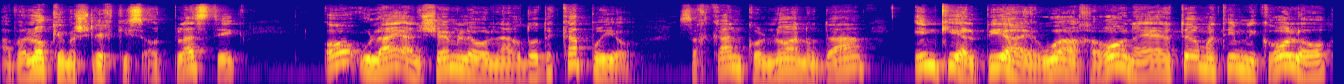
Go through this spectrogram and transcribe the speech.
אבל לא כמשליך כיסאות פלסטיק, או אולי על שם ליאונרדו דה קפריו, שחקן קולנוע נודע, אם כי על פי האירוע האחרון היה יותר מתאים לקרוא לו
